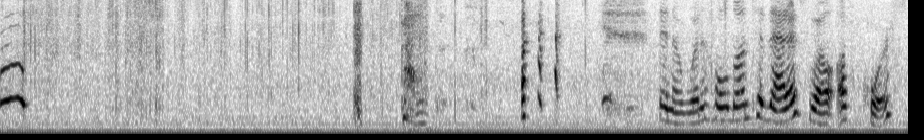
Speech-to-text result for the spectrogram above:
Oh. Got it. And I want to hold on to that as well, of course.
